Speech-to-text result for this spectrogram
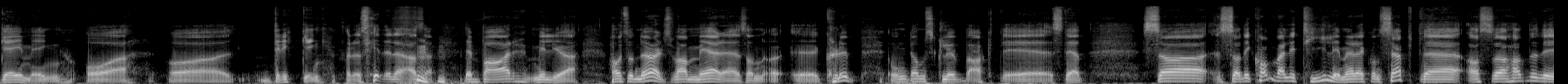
gaming og, og drikking, for å si det. Altså, det barmiljøet. House of Nerds var mer sånn uh, klubb, ungdomsklubbaktig sted. Så, så, de kom veldig tidlig med det konseptet, og så hadde de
